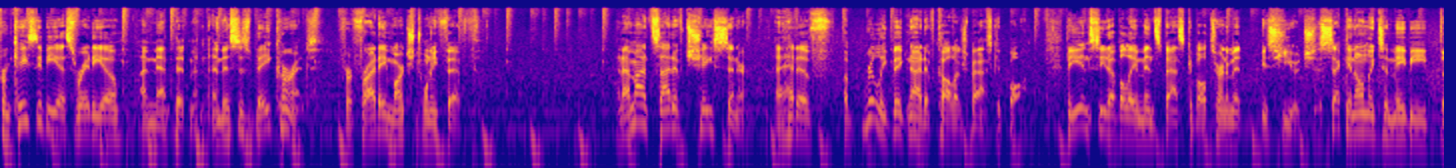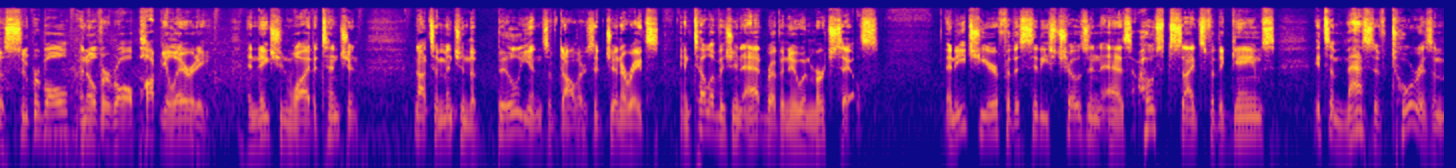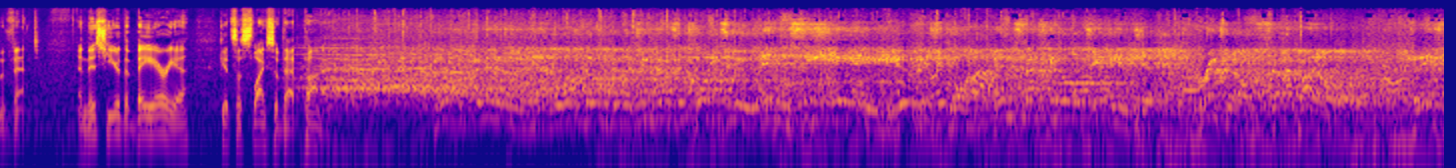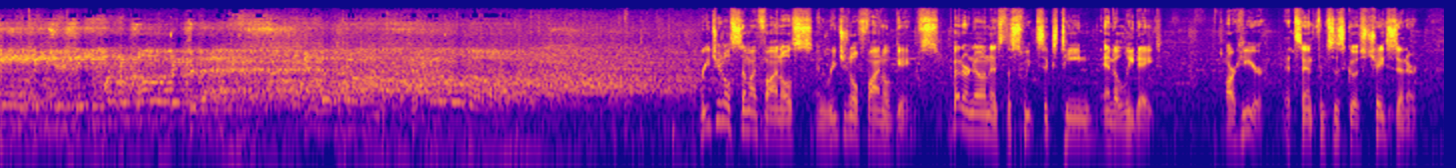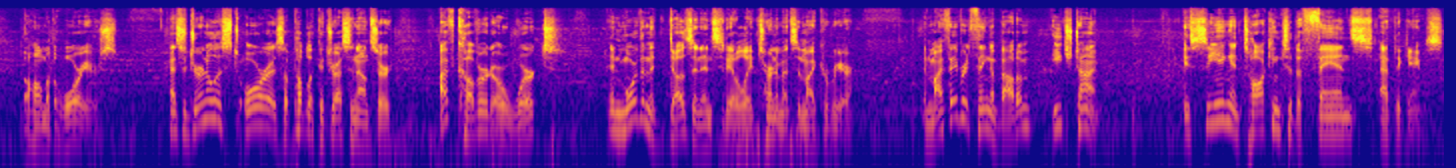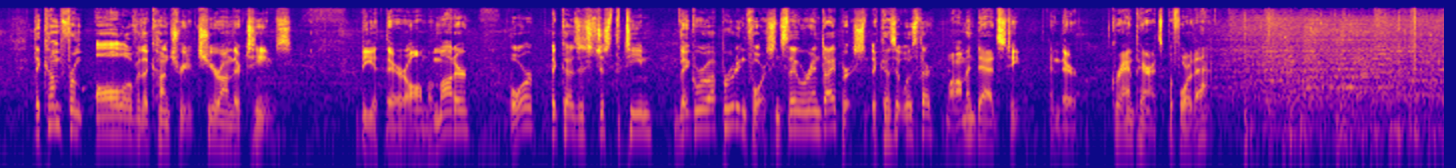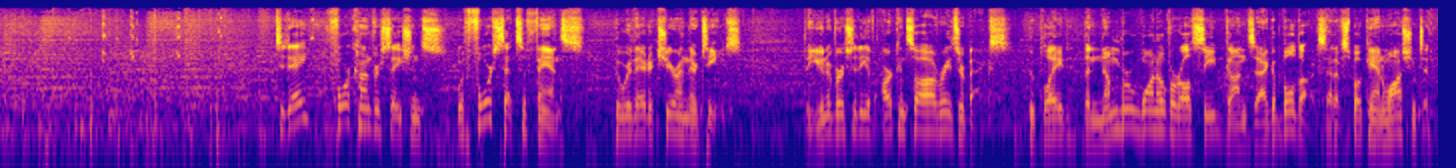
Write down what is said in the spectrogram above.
From KCBS Radio, I'm Matt Pittman, and this is Bay Current for Friday, March 25th. And I'm outside of Chase Center ahead of a really big night of college basketball. The NCAA men's basketball tournament is huge, second only to maybe the Super Bowl in overall popularity and nationwide attention not to mention the billions of dollars it generates in television ad revenue and merch sales. And each year, for the cities chosen as host sites for the games, it's a massive tourism event. And this year, the Bay Area gets a slice of that pie. Regional semifinals and regional final games, better known as the Sweet 16 and Elite 8, are here at San Francisco's Chase Center, the home of the Warriors. As a journalist or as a public address announcer, I've covered or worked in more than a dozen NCAA tournaments in my career. And my favorite thing about them, each time, is seeing and talking to the fans at the games. They come from all over the country to cheer on their teams, be it their alma mater or because it's just the team they grew up rooting for since they were in diapers, because it was their mom and dad's team and their grandparents before that. Today, four conversations with four sets of fans who were there to cheer on their teams. The University of Arkansas Razorbacks, who played the number one overall seed Gonzaga Bulldogs out of Spokane, Washington,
